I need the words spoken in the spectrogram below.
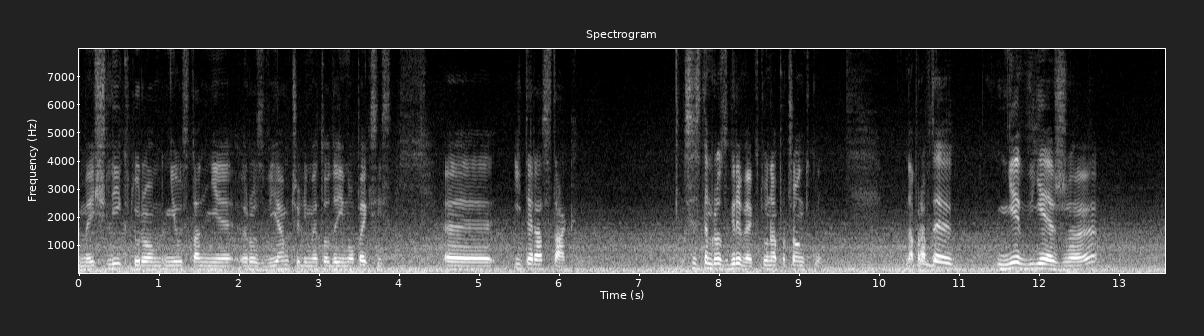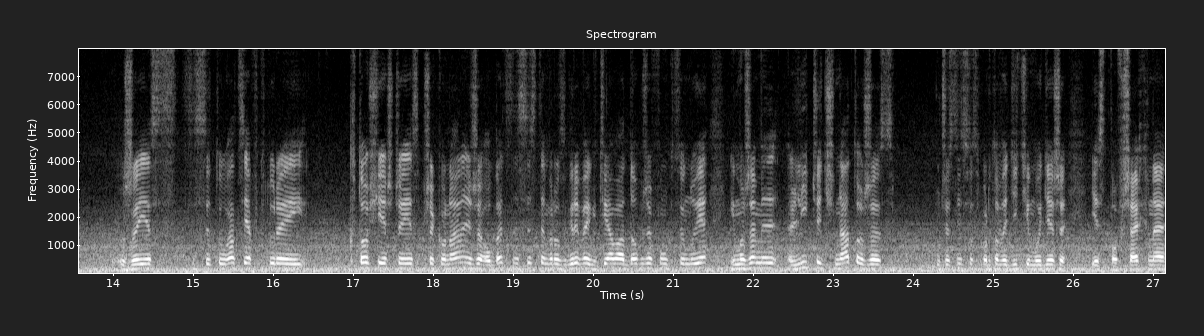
myśli, którą nieustannie rozwijam, czyli metodę Imopexis. E, I teraz tak. System rozgrywek tu na początku. Naprawdę nie wierzę, że jest sytuacja, w której ktoś jeszcze jest przekonany, że obecny system rozgrywek działa dobrze, funkcjonuje i możemy liczyć na to, że uczestnictwo sportowe dzieci i młodzieży jest powszechne,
